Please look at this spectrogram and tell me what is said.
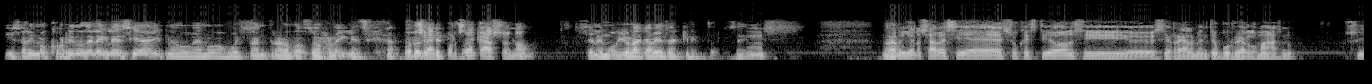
y salimos corriendo de la iglesia y nos hemos vuelto a entrar los dos solos a la iglesia. Por si, por si acaso, ¿no? Se le movió la cabeza a Cristo. sí. Mm. Claro, ya no sabes si es sugestión, si, eh, si realmente ocurrió algo más, ¿no? Sí,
